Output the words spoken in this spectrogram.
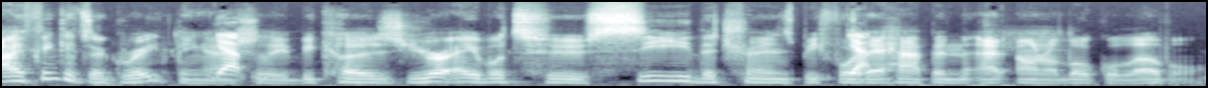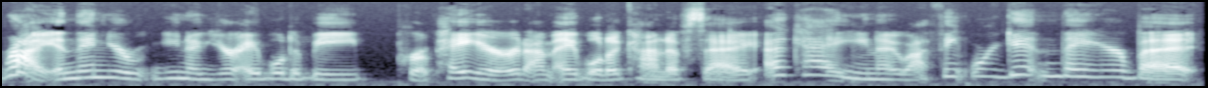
I- think it's a great thing Yep. actually because you're able to see the trends before Yep. they happen at, on a local level. Right, and then you're, you know, you're able to be prepared. I'm able to kind of say, okay, you know, I think we're getting there, but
